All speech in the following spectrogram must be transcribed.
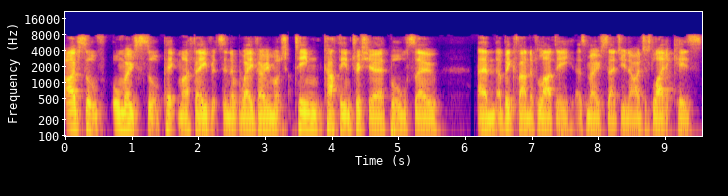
I've sort of almost sort of picked my favourites in a way, very much team Kathy and Trisha, but also um, a big fan of Laddie, as Mo said. You know, I just like his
